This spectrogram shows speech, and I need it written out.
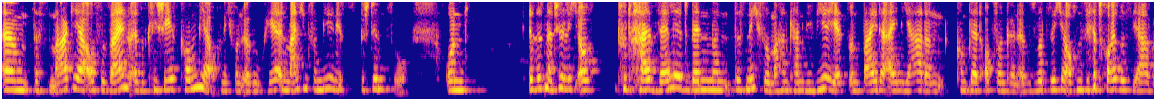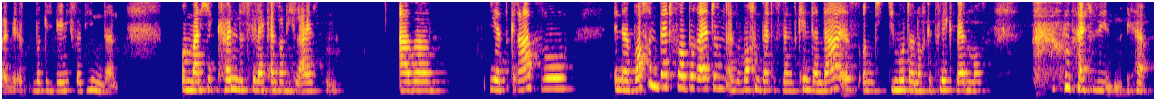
ähm, das mag ja auch so sein, also Klischees kommen ja auch nicht von irgendwoher. In manchen Familien ist es bestimmt so. Und es ist natürlich auch total valid, wenn man das nicht so machen kann wie wir jetzt und beide ein Jahr dann komplett opfern können. Also es wird sicher auch ein sehr teures Jahr, weil wir wirklich wenig verdienen dann. Und manche können das vielleicht einfach nicht leisten. Aber jetzt gerade so in der Wochenbettvorbereitung, also Wochenbett ist, wenn das Kind dann da ist und die Mutter noch gepflegt werden muss, weil sie, ja,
